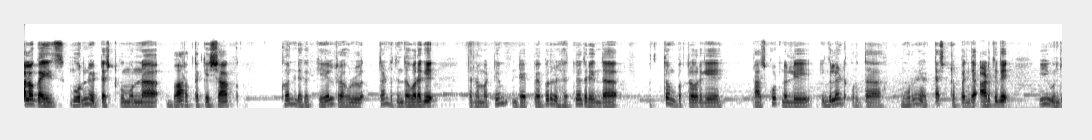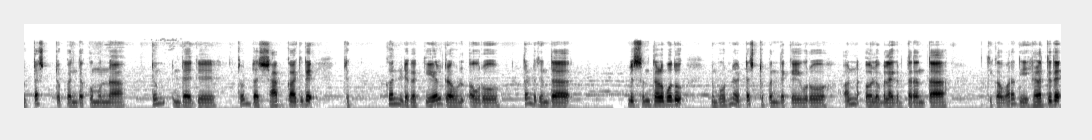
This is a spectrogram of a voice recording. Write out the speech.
ಹಲೋ ಗೈಸ್, ಮೂರನೇ ಟೆಸ್ಟ್ಗೂ ಮುನ್ನ ಭಾರತಕ್ಕೆ ಶಾಕ್. ಕನ್ನಡಿಗ ಕೆ. ಎಲ್. ರಾಹುಲ್ ತಂಡದಿಂದ ಹೊರಗೆ. ನಮ್ಮ ಟೀಮ್ ಇಂಡಿಯಾ ಫೆಬ್ರವರಿ ಹದಿನೈದರಿಂದ ಹತ್ತೊಂಬತ್ತರವರೆಗೆ ರಾಜ್ಕೋಟ್ನಲ್ಲಿ ಇಂಗ್ಲೆಂಡ್ ವಿರುದ್ಧ ಮೂರನೇ ಟೆಸ್ಟ್ ಪಂದ್ಯ ಆಡ್ತಿದೆ. ಈ ಒಂದು ಟೆಸ್ಟ್ ಪಂದ್ಯಕ್ಕೂ ಮುನ್ನ ಟೀಮ್ ಇಂಡಿಯಾಗೆ ದೊಡ್ಡ ಶಾಕ್ ಆಗಿದೆ. ಕನ್ನಡಿಗ ಕೆ. ಎಲ್. ರಾಹುಲ್ ಅವರು ತಂಡದಿಂದ ಮಿಸ್ ಅಂತ ಹೇಳ್ಬೋದು. ಮೂರನೇ ಟೆಸ್ಟ್ ಪಂದ್ಯಕ್ಕೆ ಇವರು ಅನ್ಅವೈಲೇಬಲ್ ಆಗಿರ್ತಾರೆ ಅಂತ ವರದಿ ಹೇಳುತ್ತಿದೆ.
